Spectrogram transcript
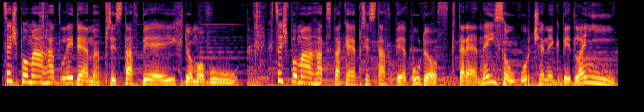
Chceš pomáhat lidem při stavbě jejich domovů? Chceš pomáhat také při stavbě budov, které nejsou určeny k bydlení?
